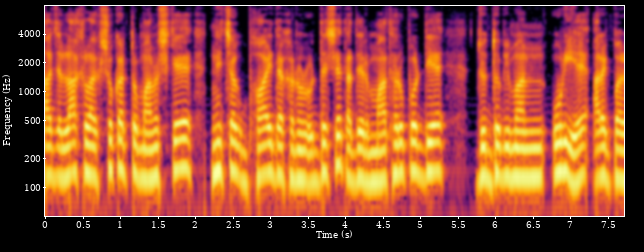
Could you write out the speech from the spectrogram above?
আজ লাখ লাখ শোকার্ত মানুষকে নিচক ভয় দেখানোর উদ্দেশ্যে তাদের মাথার উপর দিয়ে যুদ্ধবিমান উড়িয়ে আরেকবার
